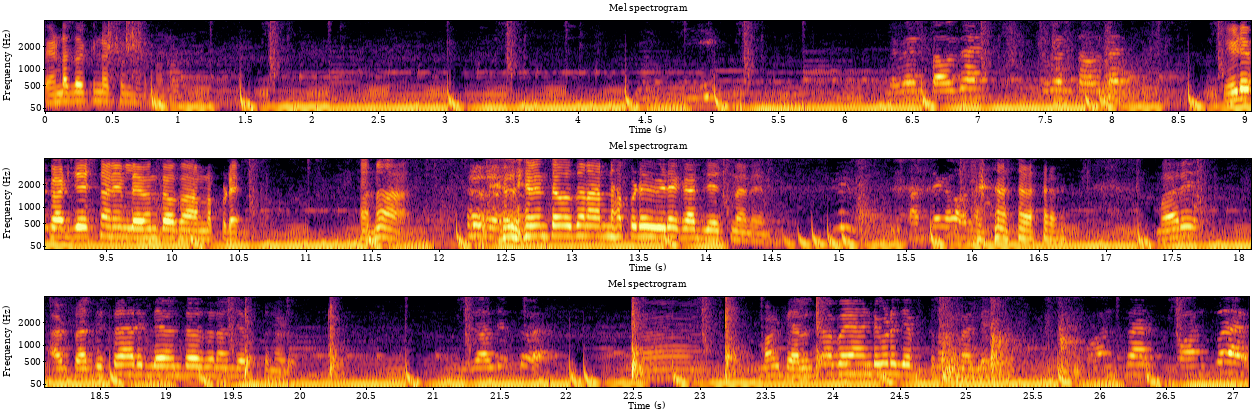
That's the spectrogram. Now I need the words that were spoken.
పెండ దొక్కినట్టుంది eleven thousand twelve thousand video cut చేసిన నేను లెవెన్ థౌసండ్ అన్నప్పుడే. అన్నా లెవెన్ థౌసండ్ అన్నప్పుడే వీడియో కట్ చేసిన నేను. మరి ఆడు ప్రతిసారి లెవెన్ థౌసండ్ అని చెప్తున్నాడు. మాకు తెలుసా భయ అంటే కూడా చెప్తున్నాడు మళ్ళీ. స్పాన్సర్ స్పాన్సర్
